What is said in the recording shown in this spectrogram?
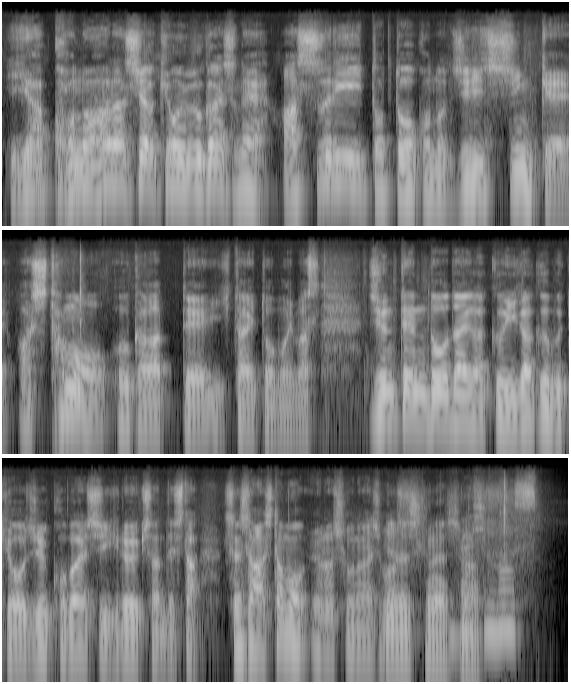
いや、この話は興味深いですね。アスリートとこの自律神経、明日も伺っていきたいと思います。順天堂大学医学部教授、小林博之さんでした。先生、明日もよろしくお願いします。よろしくお願いします。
